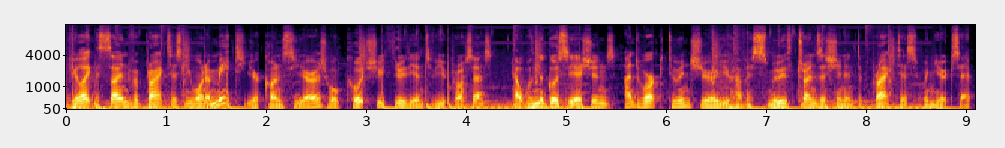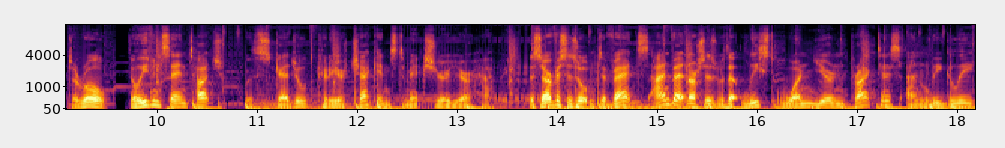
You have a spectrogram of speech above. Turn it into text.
If you like the sound of a practice and you want to meet, your concierge will coach you through the interview process, help with negotiations, and work to ensure you have a smooth transition into practice when you accept a role. They'll even stay in touch with scheduled career check ins to make sure you're happy. The service is open to vets and vet nurses with at least one year in practice and legally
